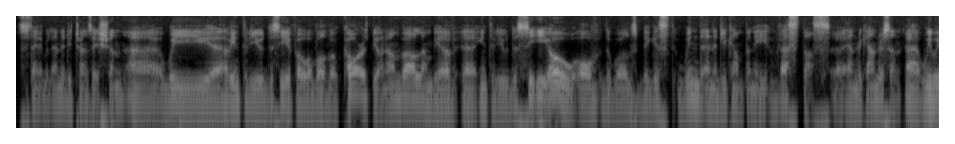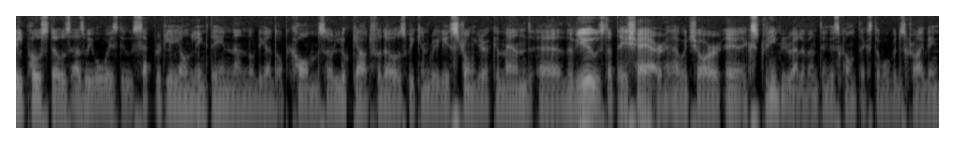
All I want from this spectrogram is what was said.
sustainable energy transition. Uh, we uh, have interviewed the CFO of Volvo Cars, Björn Annwall, and we have uh, interviewed the CEO of the world's biggest wind energy company, Vestas, uh, Henrik Andersen. Uh, we will post those, as we always do, separately on LinkedIn and Nordea.com. So look out for those. We can really strongly recommend uh, the views that they share, uh, which are uh, extremely relevant in this context of what we're describing,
